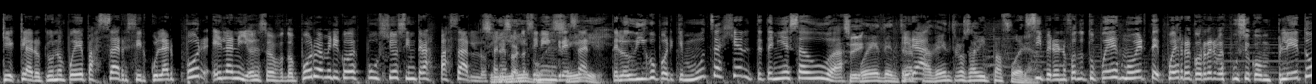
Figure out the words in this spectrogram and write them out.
que claro, que uno puede pasar, circular por el anillo, o sea, por Américo Vespucio sin traspasarlo, o sea, en el Sí, fondo, sin pues, ingresar. sí. Te lo digo porque mucha gente tenía esa duda. Sí. Puedes entrar Era- para adentro o salir para afuera. Sí, pero en el fondo tú puedes moverte, puedes recorrer Vespucio completo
